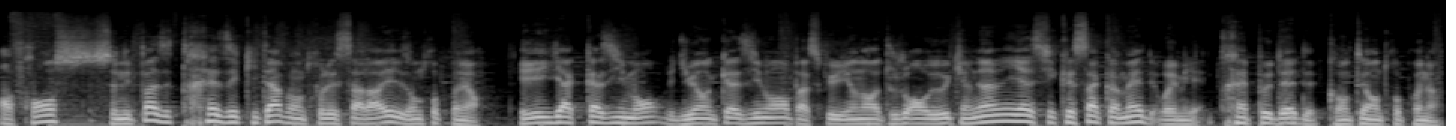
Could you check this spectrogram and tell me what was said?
en France, ce n'est pas très équitable entre les salariés et les entrepreneurs. Et il y a quasiment, je dis un quasiment parce qu'il y en aura toujours en deux qui vont dire, a que ça comme aide. Ouais, mais il y a très peu d'aide quand tu es entrepreneur.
